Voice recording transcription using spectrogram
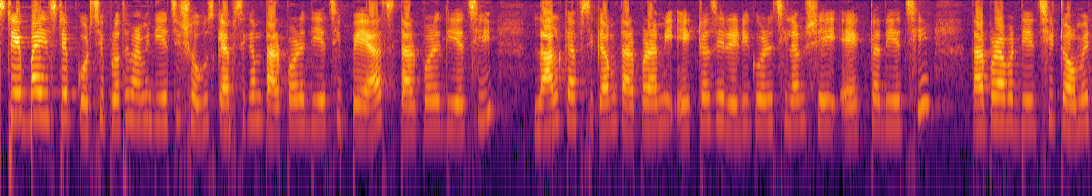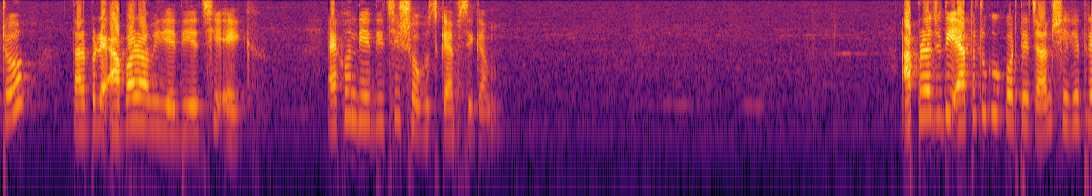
স্টেপ বাই স্টেপ করছি। প্রথমে আমি দিয়েছি সবুজ ক্যাপসিকাম, তারপরে দিয়েছি পেঁয়াজ, তারপরে দিয়েছি লাল ক্যাপসিকাম, তারপর আমি এগটা যে রেডি করেছিলাম সেই এগটা দিয়েছি। তারপর আবার দিয়েছি টমেটো, তারপরে আবারও আমি দিয়ে দিয়েছি এগ এখন দিয়ে দিচ্ছি সবুজ ক্যাপসিকাম। আপনারা যদি এতটুকু করতে চান, সেক্ষেত্রে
